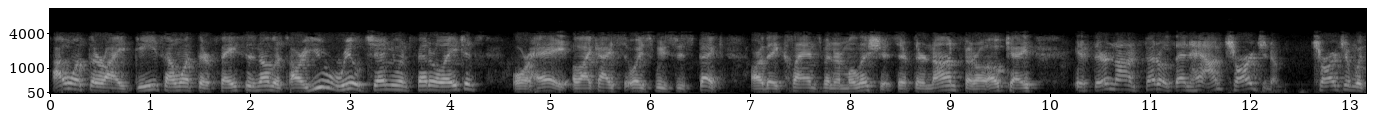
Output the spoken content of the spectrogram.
I want their IDs. I want their faces. In other words, are you real, genuine federal agents? Or hey, like I always we suspect, are they Klansmen or militias? If they're non-federal, okay. If they're non-federal, then hey, I'm charging them charge them with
